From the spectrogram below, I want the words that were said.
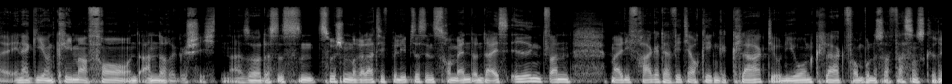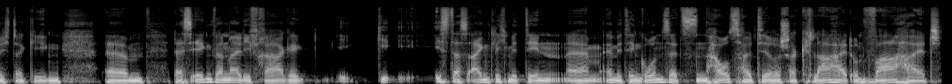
Energie- und Klimafonds und andere Geschichten. Also das ist inzwischen ein relativ beliebtes Instrument und da ist irgendwann mal die Frage, da wird ja auch gegen geklagt, die Union klagt vom Bundesverfassungsgericht dagegen. Ähm, da ist irgendwann mal die Frage, ist das eigentlich mit den, ähm, mit den Grundsätzen haushalterischer Klarheit und Wahrheit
